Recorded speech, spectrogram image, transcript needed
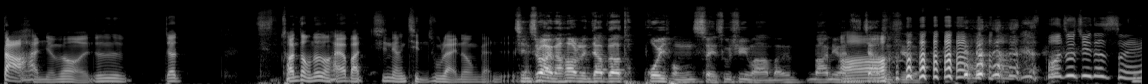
大喊有没有？就是要传统那种，还要把新娘请出来那种感觉。请出来，然后人家不要泼一桶水出去吗？把把女孩子嫁出去了，泼出去的水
